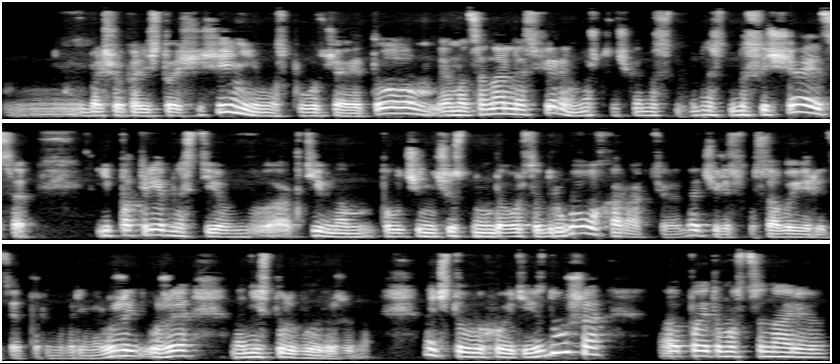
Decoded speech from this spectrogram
большое количество ощущений мозг получает, то эмоциональная сфера немножечко насыщается, и потребности в активном получении чувственного удовольствия другого характера, да, через вкусовые рецепторы, например, уже, уже не столь выражены. Значит, вы выходите из душа э, по этому сценарию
